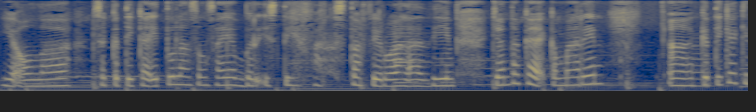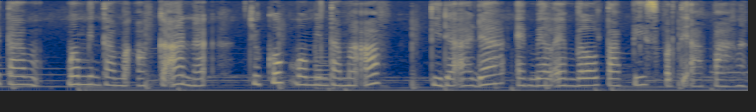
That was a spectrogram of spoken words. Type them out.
Ya Allah, seketika itu langsung saya beristighfar, astagfirullahaladzim. Contoh kayak kemarin, uh, ketika kita meminta maaf ke anak, cukup meminta maaf, tidak ada embel-embel tapi seperti apa. Nah,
